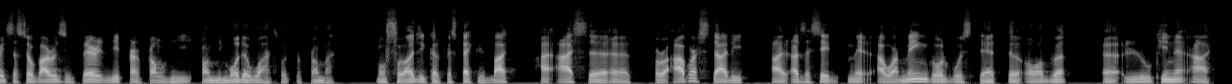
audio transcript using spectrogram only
instance, so viruses very different from the from the model ones, also from a morphological perspective. But as for our study, as I said, our main goal was that of uh, looking at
